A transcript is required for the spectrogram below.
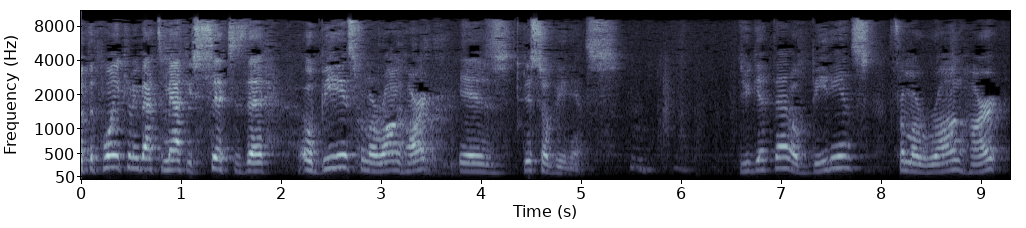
But the point coming back to Matthew 6 is that obedience from a wrong heart is disobedience. Do you get that? Obedience from a wrong heart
